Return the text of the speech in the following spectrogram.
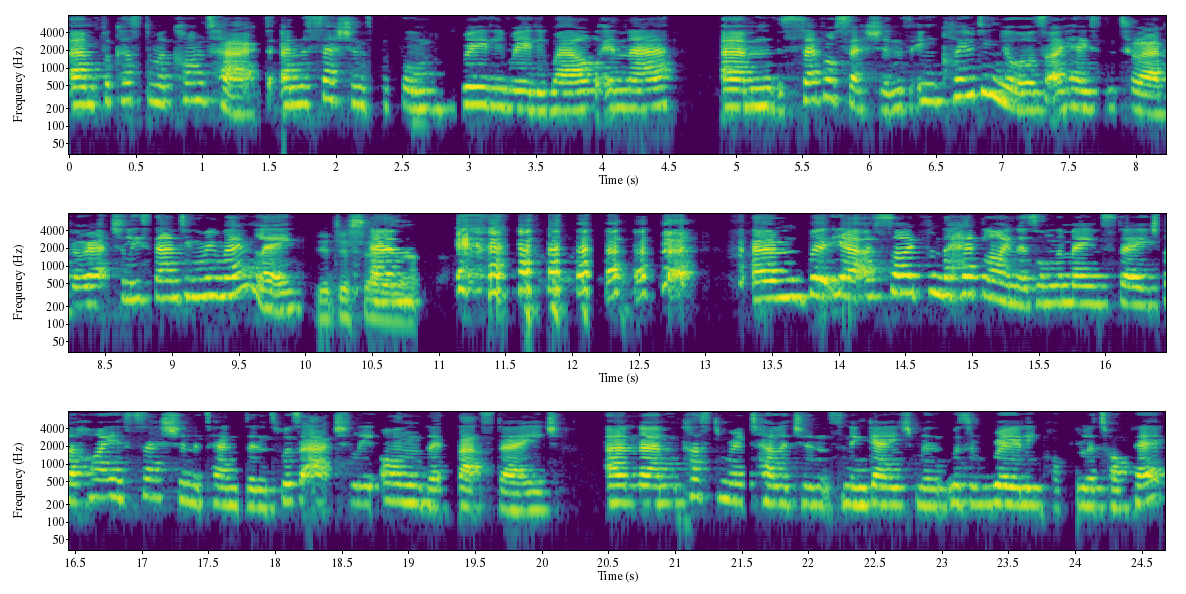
um, for customer contact, and the sessions performed really, really well in there. Um, several sessions, including yours, I hasten to add, were actually standing room only. You're just saying um, um, but yeah, aside from the headliners on the main stage, the highest session attendance was actually on the, that stage. And um, customer intelligence and engagement was a really popular topic.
